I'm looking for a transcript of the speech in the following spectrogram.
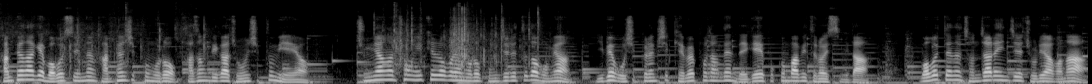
간편하게 먹을 수 있는 간편식품으로 가성비가 좋은 식품이에요. 중량은 총 1kg으로 봉지를 뜯어보면 250g씩 개별 포장된 4개의 볶음밥이 들어있습니다. 먹을 때는 전자레인지에 조리하거나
